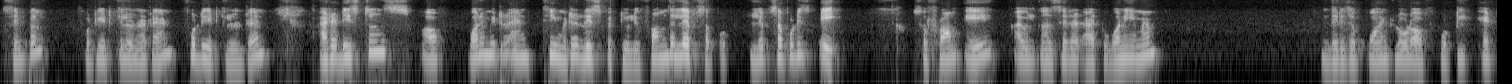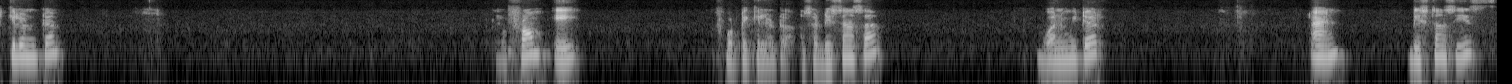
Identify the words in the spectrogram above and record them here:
Simple? 48 kilonewton and 48 kilonewton at a distance of 1 meter and 3 meter respectively from the left support. Left support is A so from A I will consider at 1 mm there is a point load of 48 kilonewton. From A 40 kilonewton. So distance are 1 meter and distance is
